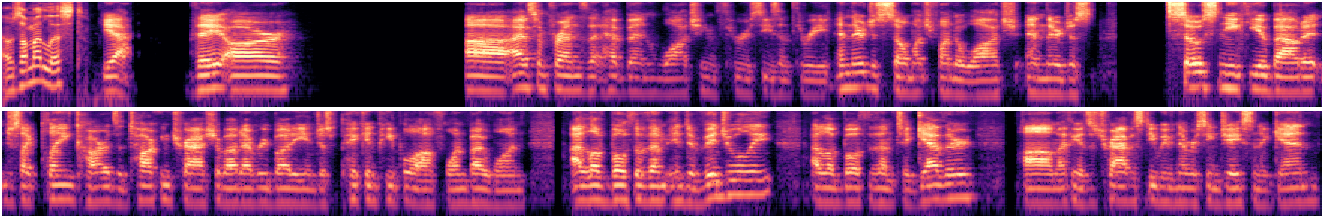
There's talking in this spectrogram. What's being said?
That was on my list. Yeah, they are. Uh, I have some friends that have been watching through season three, and they're just so much fun to watch, and they're just so sneaky about it, and just like playing cards and talking trash about everybody, and just picking people off one by one. I love both of them individually. I love both of them together. Um, I think it's a travesty we've never seen Jason again.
